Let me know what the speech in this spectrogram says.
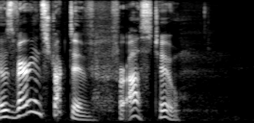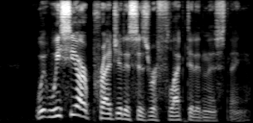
it was very instructive for us, too. We, we see our prejudices reflected in this thing,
